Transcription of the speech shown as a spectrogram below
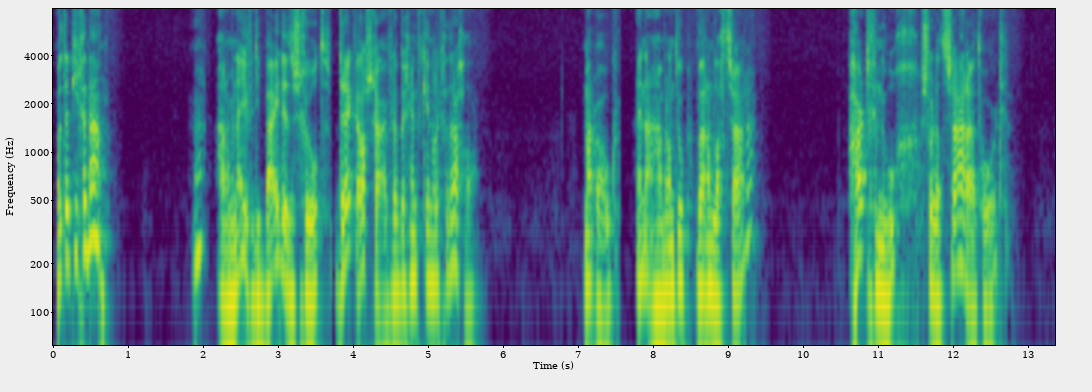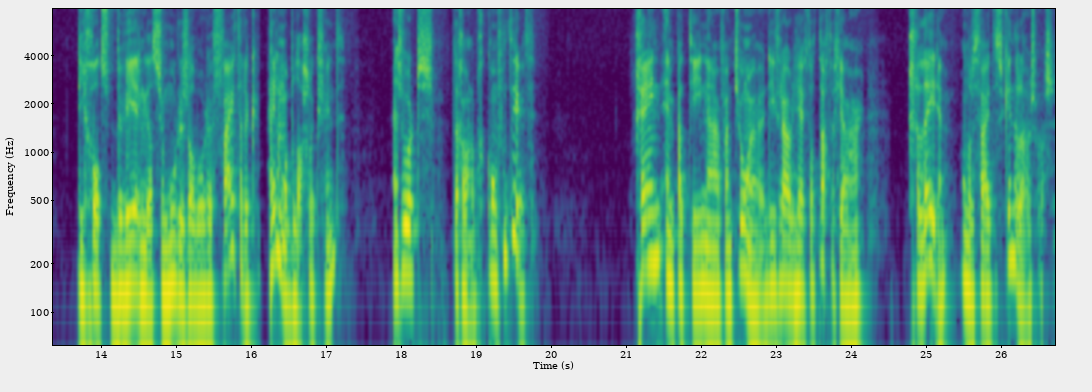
Wat heb je gedaan? Adam en Eve, die beide de schuld direct afschuiven. Daar begint kinderlijk gedrag al. Maar ook naar Abraham toe, waarom lacht Sarah? Hard genoeg, zodat Sarah het hoort. Die Gods bewering dat zijn moeder zal worden feitelijk helemaal belachelijk vindt. En ze wordt er gewoon op geconfronteerd. Geen empathie naar van, jongen, die vrouw die heeft al 80 jaar geleden onder het feit dat ze kinderloos was.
